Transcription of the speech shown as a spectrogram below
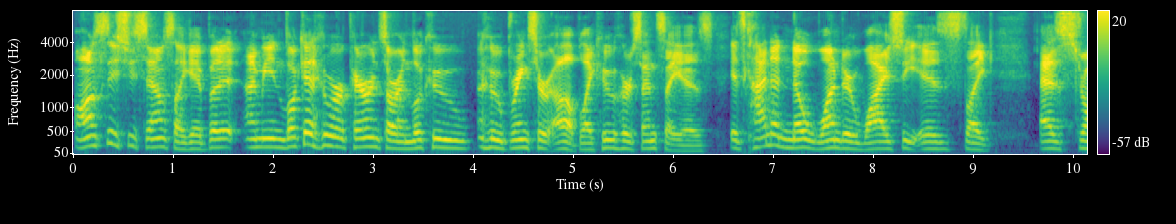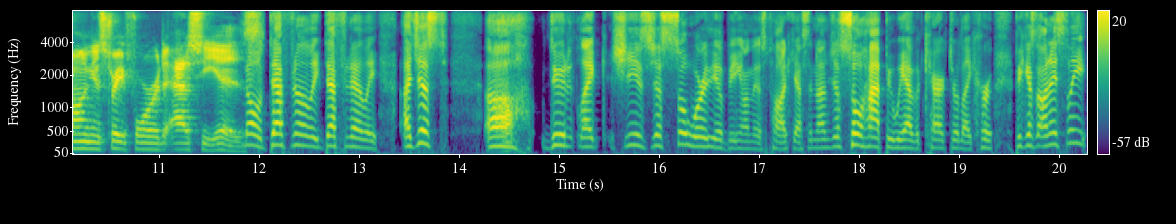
Honestly, she sounds like it, but it, I mean, look at who her parents are and look who who brings her up, like who her sensei is. It's kind of no wonder why she is like as strong and straightforward as she is. No, definitely, definitely. I just Oh, dude, like she is just so worthy of being on this podcast, and I'm just so happy we have a character like her. Because honestly,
